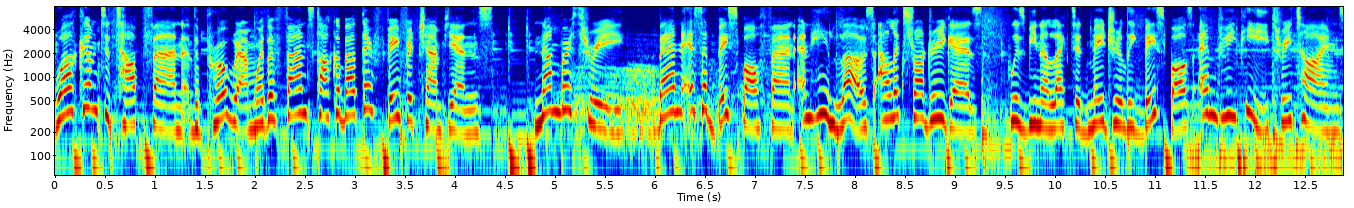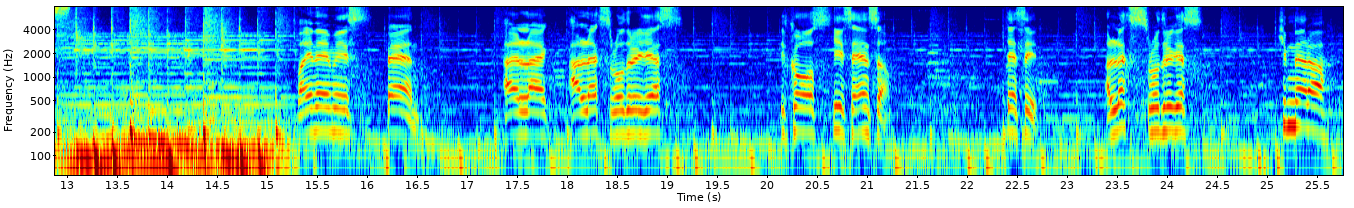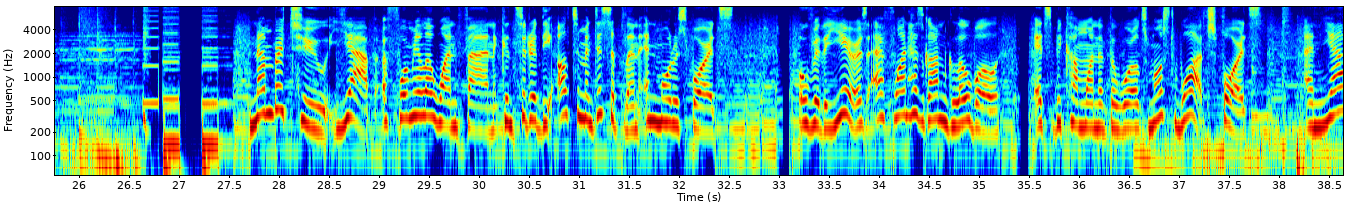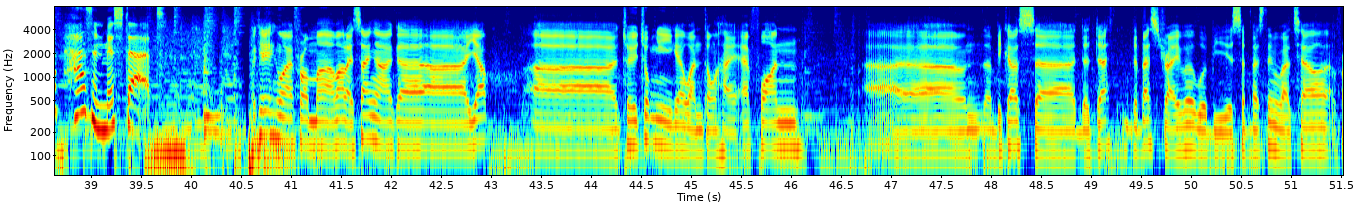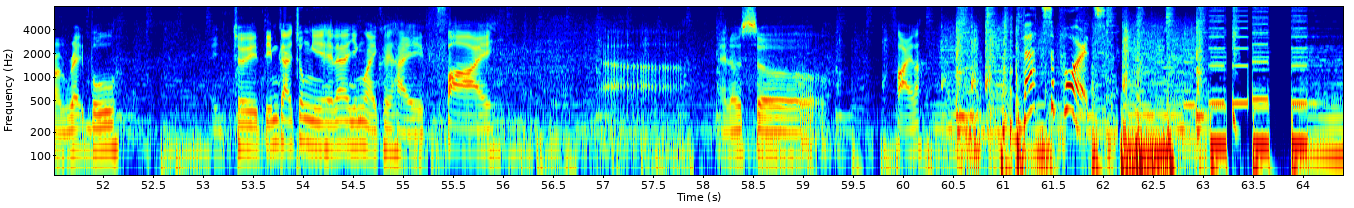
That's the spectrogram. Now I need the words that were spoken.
Welcome to Top Fan, the program where the fans talk about their favorite champions. Number 3. Ben is a baseball fan and he loves Alex Rodriguez, who has been elected Major League Baseball's MVP three times. My name is Ben. I like Alex Rodriguez because he's handsome. That's it. Alex Rodriguez, 힘내라. Number 2. Yap, a Formula One fan, considered the ultimate discipline in motorsports. Over the years, F1 has gone global. It's become one of the world's most watched sports. And Yap hasn't missed that. OK，我系 from 啊马来西亚嘅啊一诶最中意嘅运动系 F1。诶，because 诶 the best the best driver would be Sebastian Vettel from Red Bull。最点解中意佢咧？因为佢系快诶 ，and also 快啦。That's support.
